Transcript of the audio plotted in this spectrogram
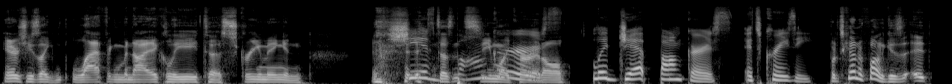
Here she's like laughing maniacally to screaming and. She is doesn't seem like her at all. Legit bonkers. It's crazy. But it's kind of fun because it,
